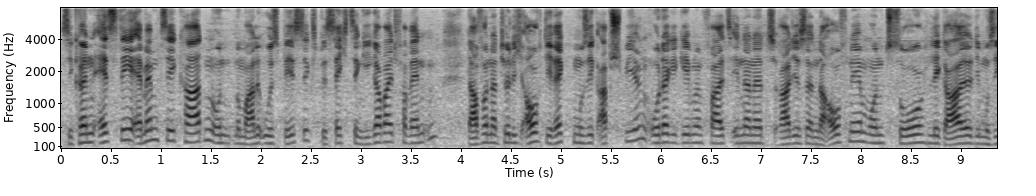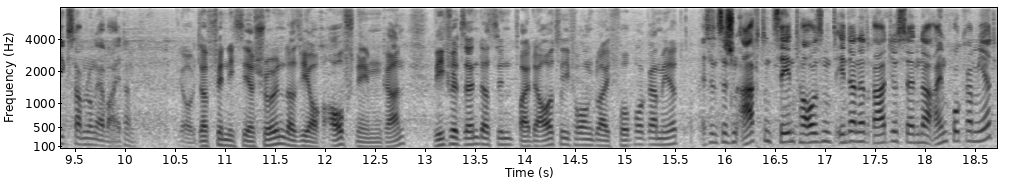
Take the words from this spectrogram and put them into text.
Sie können SD, MMC-Karten und normale USB-Sticks bis 16 GB verwenden. Davon natürlich auch direkt Musik abspielen oder gegebenenfalls Internet-Radiosender aufnehmen und so legal die Musiksammlung erweitern. Ja, das finde ich sehr schön, dass ich auch aufnehmen kann. Wie viele Sender sind bei der Auslieferung gleich vorprogrammiert? Es sind zwischen 8.000 und 10.000 Internetradiosender einprogrammiert.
